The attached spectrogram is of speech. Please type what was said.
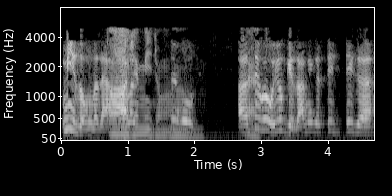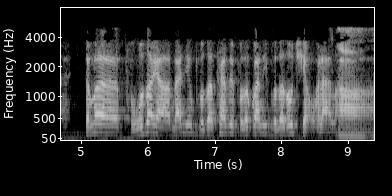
密宗了的，啊，完了这密宗。这不嗯啊，哎这回我又给咱那个这这个什么菩萨呀，南京菩萨、太岁菩萨、观音菩萨都请回来了。啊啊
